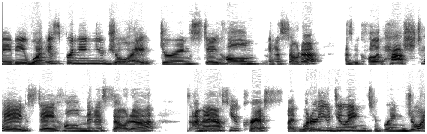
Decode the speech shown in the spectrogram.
maybe what is bringing you joy during Stay Home Minnesota, as we call it, hashtag Stay Home Minnesota. I'm going to ask you, Chris, like, what are you doing to bring joy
